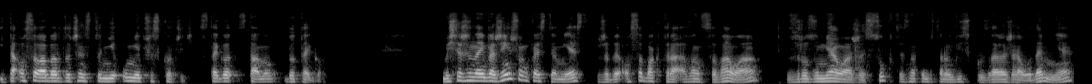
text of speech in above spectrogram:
I ta osoba bardzo często nie umie przeskoczyć z tego stanu do tego. Myślę, że najważniejszą kwestią jest, żeby osoba, która awansowała, zrozumiała, że sukces na tym stanowisku zależał ode mnie,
